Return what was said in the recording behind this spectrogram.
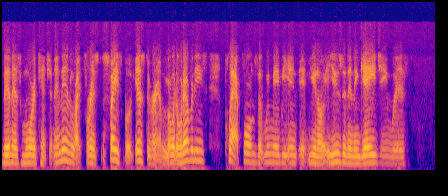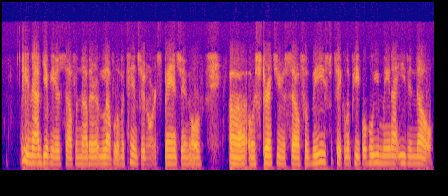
then there's more attention. And then like for instance facebook instagram whatever these platforms that we may be in, you know using and engaging with you're now giving yourself another level of attention or expansion or uh, or stretching yourself for these particular people who you may not even know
